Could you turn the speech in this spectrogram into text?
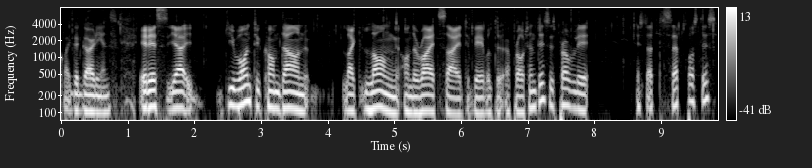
quite good guardians. It is. Yeah. it- you want to come down like long on the right side to be able to approach, and this is probably. Is that Seppo's disc?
